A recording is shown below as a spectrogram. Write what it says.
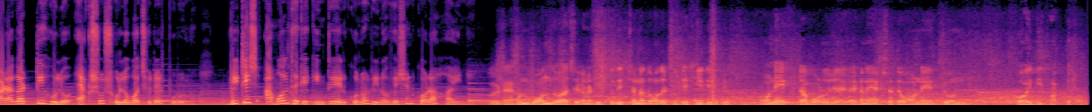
কারাগারটি হলো একশো ষোলো বছরের পুরনো। ব্রিটিশ আমল থেকে কিন্তু এর কোনো রিনোভেশন করা হয়নি। তো এটা এখন বন্ধ আছে এখানে ঢুকতে দিচ্ছে না তোমাদের একটু দেখিয়ে দিচ্ছে অনেকটা বড় জায়গা এখানে একসাথে অনেকজন কয়েদি থাকতে পারে।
